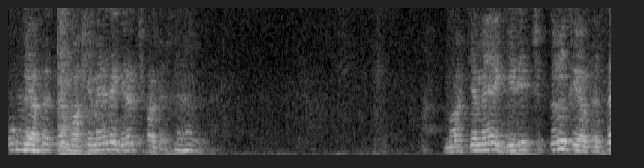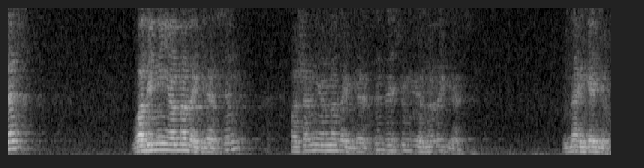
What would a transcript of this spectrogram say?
O kıyafetle mahkemeye de girer çıkar der. Mahkemeye girip çıktığın kıyafetle valinin yanına da girersin. Paşanın yanına da girersin. Reisin yanına da girersin. Bunda engel yok.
